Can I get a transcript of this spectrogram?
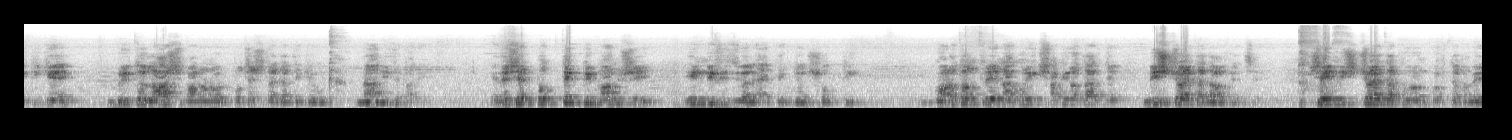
এটিকে মৃত লাশ বানানোর প্রচেষ্টা যাতে কেউ না নিতে পারে। এদেশের প্রত্যেকটি মানুষই ইন্ডিভিজুয়াল এক একজন শক্তি। গণতন্ত্রে নাগরিক স্বাধীনতার যে নিশ্চয়তা দেওয়া হয়েছে, সেই নিশ্চয়তা পূরণ করতে হবে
